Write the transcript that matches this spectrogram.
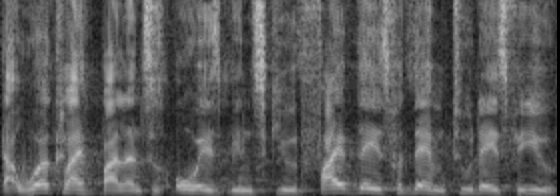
That work-life balance has always been skewed. Five days for them, two days for you.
